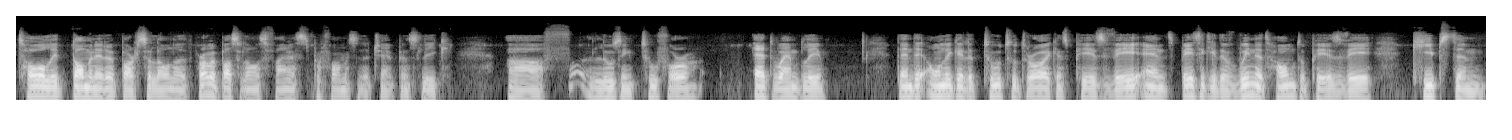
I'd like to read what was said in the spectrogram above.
totally dominated by Barcelona, probably Barcelona's finest performance in the Champions League, uh, f- losing 2 4 at Wembley. Then they only get a 2 2 draw against PSV, and basically the win at home to PSV keeps them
